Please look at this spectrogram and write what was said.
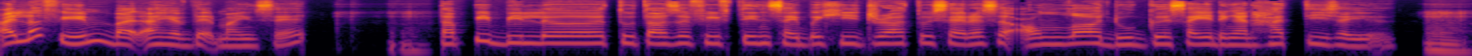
I love him but I have that mindset. Hmm. Tapi bila 2015 saya berhijrah tu saya rasa Allah duga saya dengan hati saya. Hmm.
